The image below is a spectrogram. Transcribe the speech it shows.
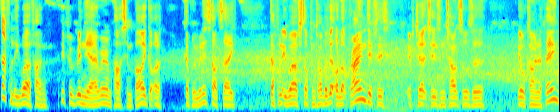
definitely worth having. If you're in the area and passing by, got a couple of minutes, I'd say definitely worth stopping to have a little look round if if churches and chancels are your kind of thing.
